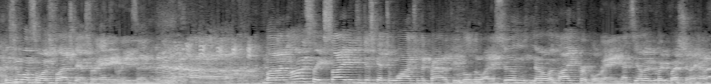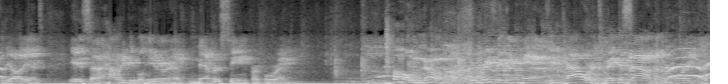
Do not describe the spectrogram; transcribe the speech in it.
Because who wants to watch Flashdance for any reason? Uh, but I'm honestly excited to just get to watch with a crowd of people who I assume know and like Purple Rain. That's the other quick question I have for the audience: is uh, how many people here have never seen Purple Rain? Oh no! They're raising their hands. You cowards! Make a sound. I'm recording this.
